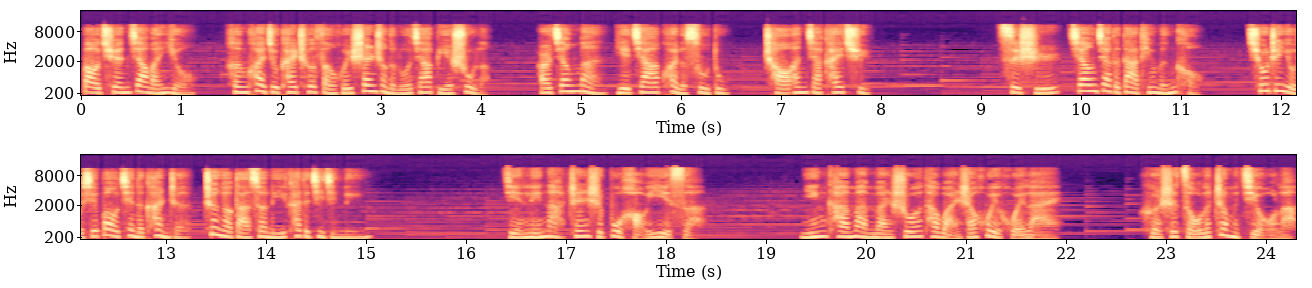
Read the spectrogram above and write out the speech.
保全加完油。很快就开车返回山上的罗家别墅了，而江曼也加快了速度朝安家开去。此时，江家的大厅门口，秋真有些抱歉的看着正要打算离开的季锦林。锦林呐，真是不好意思。您看，曼曼说她晚上会回来，可是走了这么久了，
